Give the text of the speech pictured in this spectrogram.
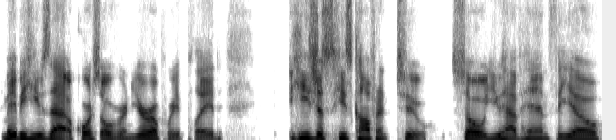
maybe he was at, of course, over in Europe where he played. He's just he's confident too. So you have him, Theo,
